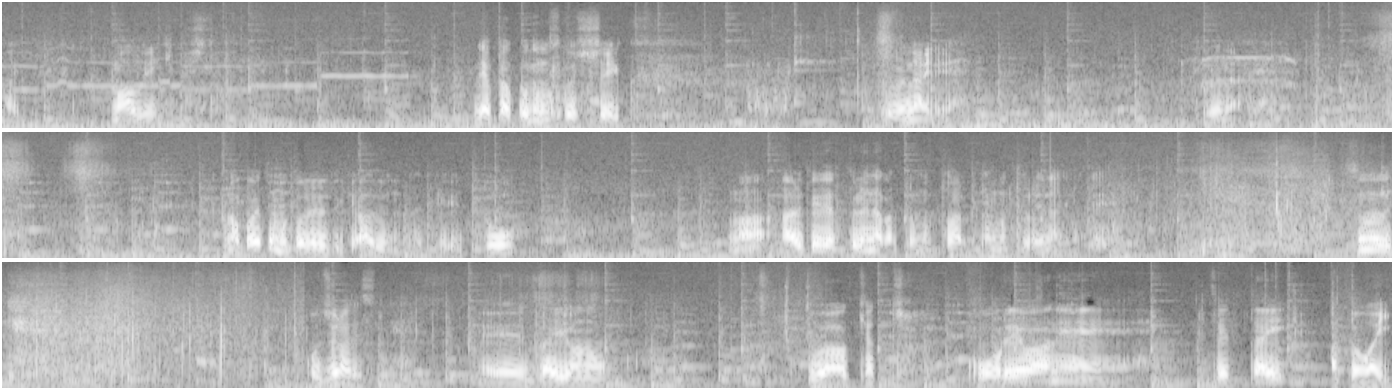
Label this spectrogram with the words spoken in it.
はい。真上に来ました。でやっぱここでも少しシェイク。取れないね。取れないまあこうやっても取れる時あるんだけどまあある程度取れなかったらもう多分取れないのでその時こちらですね、えー、ダイワのルアーキャッチャー。これはね絶対あった方がいい、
